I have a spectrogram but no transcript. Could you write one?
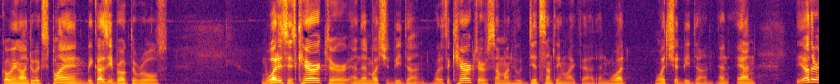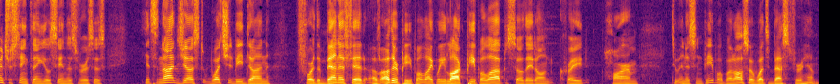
going on to explain, because he broke the rules, what is his character and then what should be done. What is the character of someone who did something like that and what, what should be done. And, and the other interesting thing you'll see in this verse is it's not just what should be done for the benefit of other people, like we lock people up so they don't create harm to innocent people, but also what's best for him.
